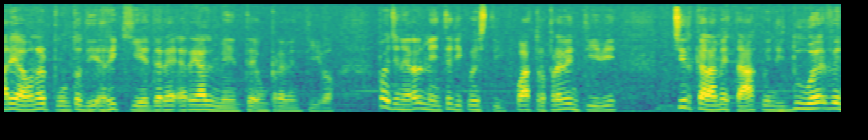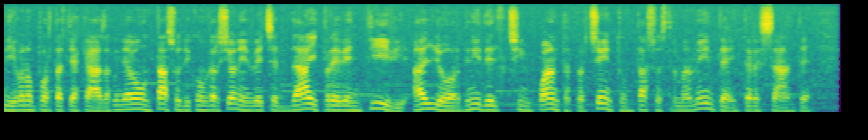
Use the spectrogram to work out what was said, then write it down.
arrivavano al punto di richiedere realmente un preventivo. Poi generalmente di questi 4 preventivi circa la metà, quindi 2 venivano portati a casa, quindi aveva un tasso di conversione invece dai preventivi agli ordini del 50%, un tasso estremamente interessante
